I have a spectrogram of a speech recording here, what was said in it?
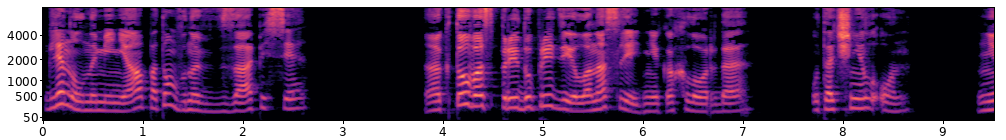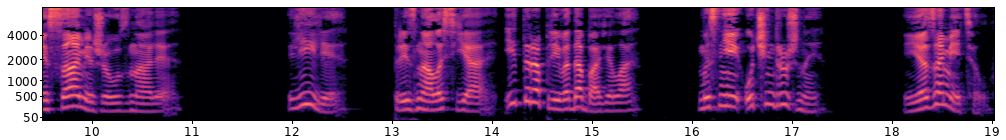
глянул на меня, потом вновь в записи. «А кто вас предупредил о наследниках лорда?» — уточнил он. «Не сами же узнали». «Лили», — призналась я и торопливо добавила. «Мы с ней очень дружны». «Я заметил»,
